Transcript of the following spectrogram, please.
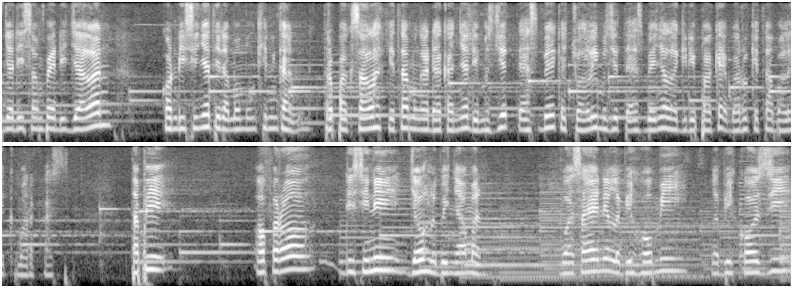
jadi sampai di jalan kondisinya tidak memungkinkan. Terpaksalah kita mengadakannya di masjid TSB kecuali masjid TSB-nya lagi dipakai baru kita balik ke markas. Tapi overall di sini jauh lebih nyaman. Buat saya ini lebih homey, lebih cozy,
